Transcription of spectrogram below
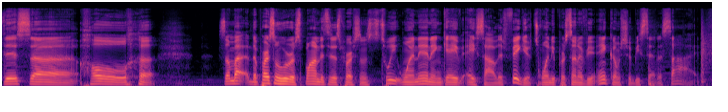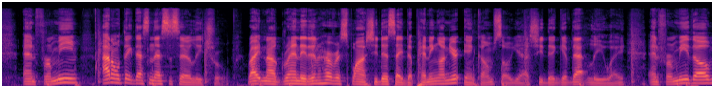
this uh, whole Somebody, the person who responded to this person's tweet went in and gave a solid figure 20% of your income should be set aside. And for me, I don't think that's necessarily true. Right now, granted, in her response, she did say, depending on your income. So, yes, she did give that leeway. And for me, though,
